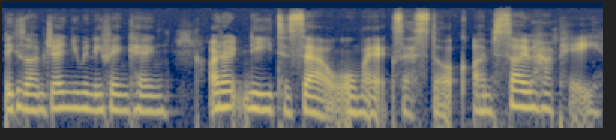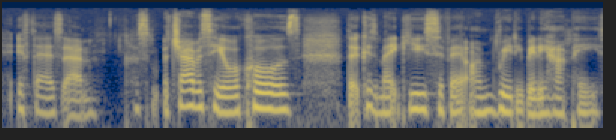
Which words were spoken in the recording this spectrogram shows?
because I'm genuinely thinking I don't need to sell all my excess stock. I'm so happy if there's um a charity or a cause that could make use of it. I'm really really happy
